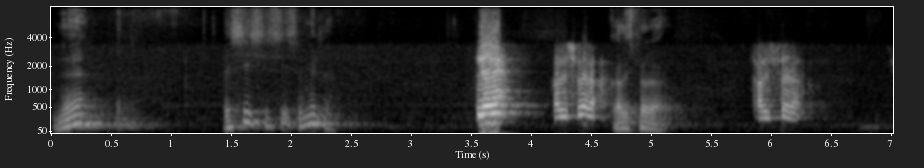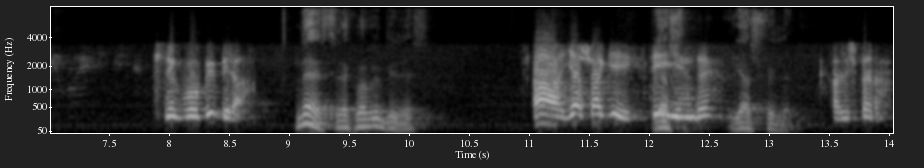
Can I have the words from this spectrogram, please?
Ναι. Εσύ, εσύ, εσύ, σε μίλα. Ναι, καλησπέρα. Καλησπέρα. Καλησπέρα. Στην εκπομπή πήρα. Ναι, στην εκπομπή πήρες. Α, γεια σου Αγγί. Τι Γεια σου. γίνεται; Γεια σου, φίλε. Καλησπέρα.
